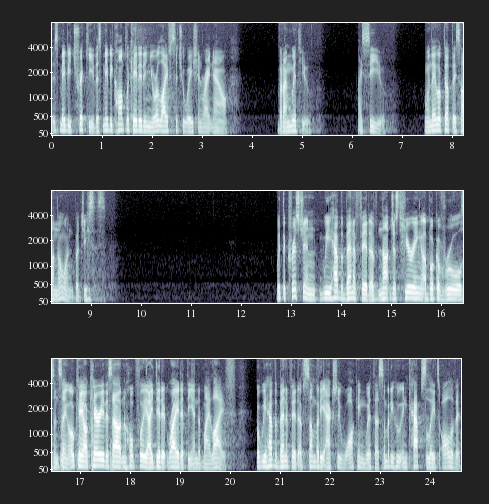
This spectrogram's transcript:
this may be tricky, this may be complicated in your life situation right now, but I'm with you. I see you. When they looked up, they saw no one but Jesus. With the Christian, we have the benefit of not just hearing a book of rules and saying, okay, I'll carry this out and hopefully I did it right at the end of my life but we have the benefit of somebody actually walking with us, somebody who encapsulates all of it,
